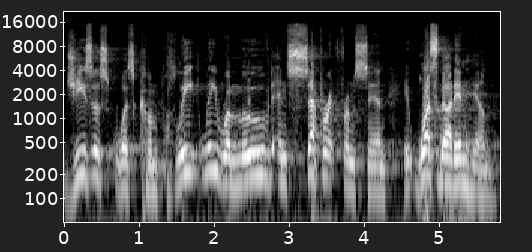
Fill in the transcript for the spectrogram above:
Jesus was completely removed and separate from sin. It was not in him.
